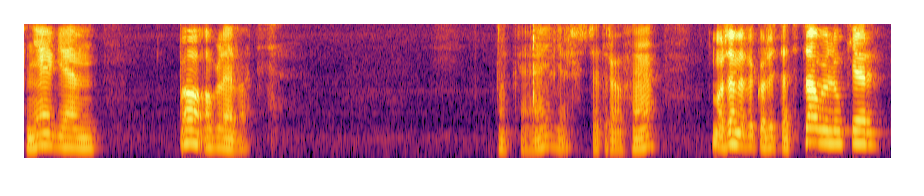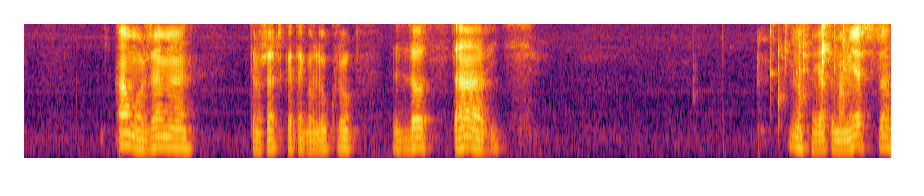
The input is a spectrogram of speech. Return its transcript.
śniegiem pooblewać. Ok, jeszcze trochę. Możemy wykorzystać cały lukier, a możemy troszeczkę tego lukru zostawić. No, ja tu mam jeszcze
